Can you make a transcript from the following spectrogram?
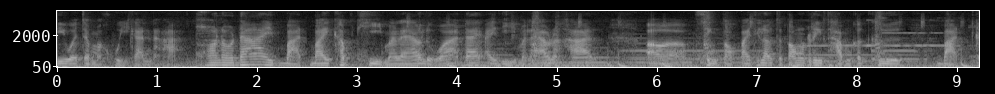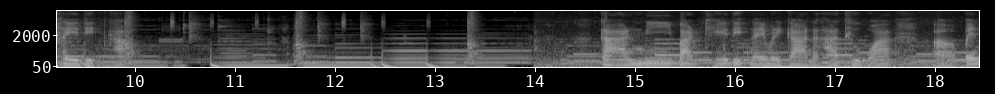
ดี้ว่าจะมาคุยกันนะคะ พอเราได้บัตรใบขับขี่มาแล้ว หรือว่าได้ ID มาแล้วนะคะเอ่อสิ่งต่อไปที่เราจะต้องรีบทำก็คือบัตรเครดิตค่ะ การมีบัตรเครดิตในอเมริกานะคะ ถือว่าเป็น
